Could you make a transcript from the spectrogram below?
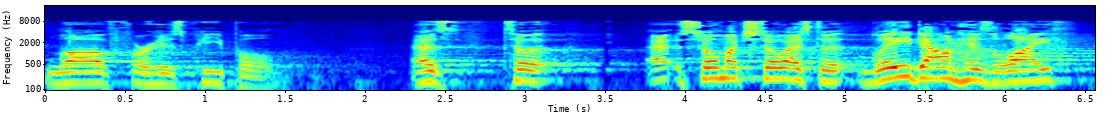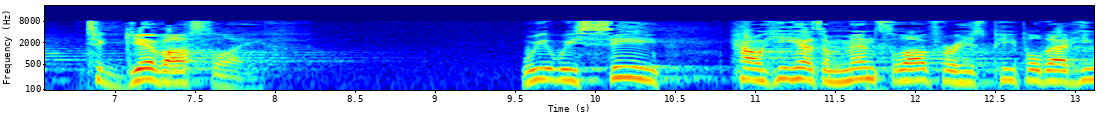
love for His people as to, so much so as to lay down His life to give us life. We, we see how He has immense love for His people that He,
